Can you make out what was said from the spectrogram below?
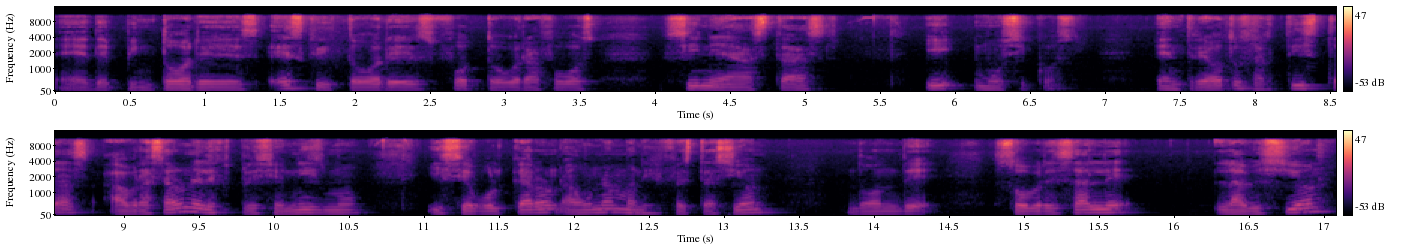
eh, de pintores, escritores, fotógrafos, cineastas y músicos. Entre otros artistas, abrazaron el expresionismo y se volcaron a una manifestación donde sobresale la visión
